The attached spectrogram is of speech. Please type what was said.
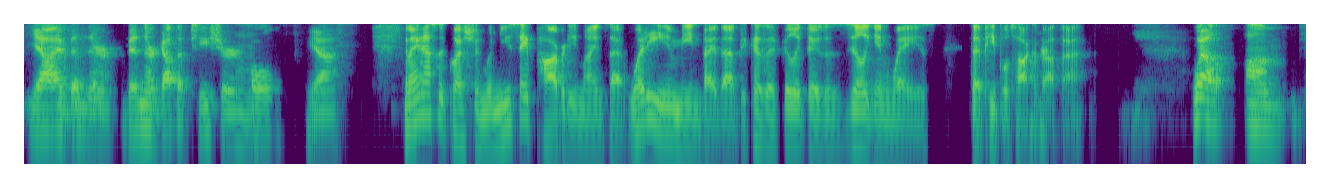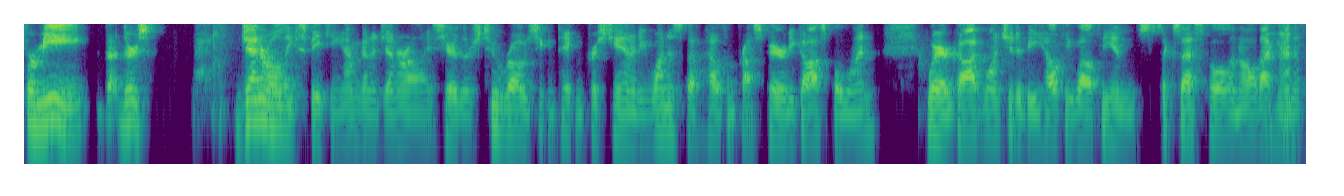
yeah, I've been there, been there, got the T-shirt. Mm. Oh, yeah. Can I ask a question? When you say poverty mindset, what do you mean by that? Because I feel like there's a zillion ways that people talk about that. Well, um, for me, there's generally speaking, I'm going to generalize here. There's two roads you can take in Christianity. One is the health and prosperity gospel one, where God wants you to be healthy, wealthy, and successful, and all that mm-hmm. kind of.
